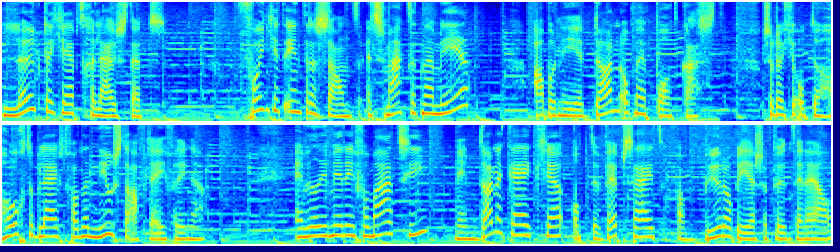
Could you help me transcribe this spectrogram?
Leuk dat je hebt geluisterd. Vond je het interessant en smaakt het naar meer? Abonneer je dan op mijn podcast, zodat je op de hoogte blijft van de nieuwste afleveringen. En wil je meer informatie? Neem dan een kijkje op de website van bureaubeersen.nl.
